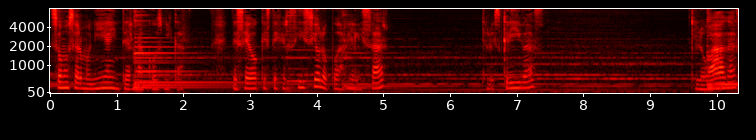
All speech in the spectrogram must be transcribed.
Somos armonía interna cósmica. Deseo que este ejercicio lo puedas realizar, que lo escribas, que lo hagas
